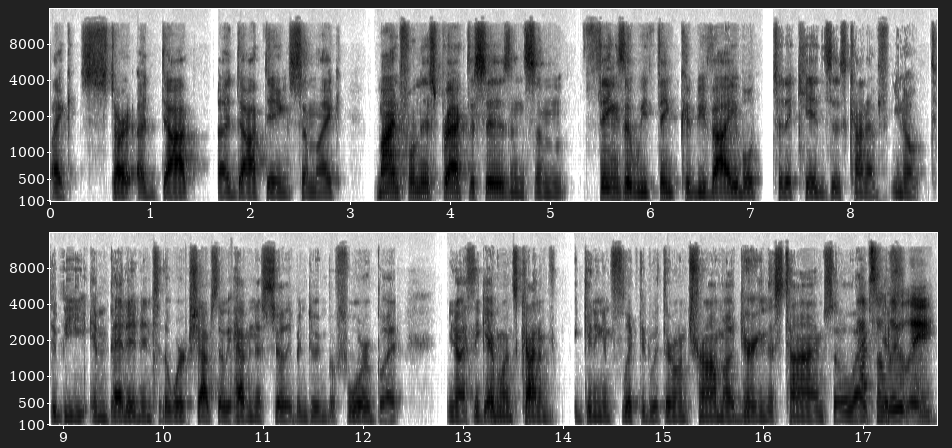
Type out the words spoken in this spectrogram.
like start adopt adopting some like mindfulness practices and some things that we think could be valuable to the kids is kind of you know to be embedded into the workshops that we haven't necessarily been doing before but you know, I think everyone's kind of getting inflicted with their own trauma during this time. So like, absolutely, if,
